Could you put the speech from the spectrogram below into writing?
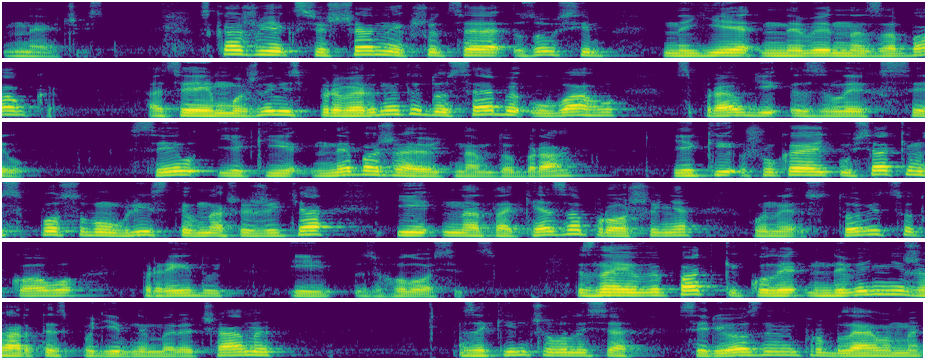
нечисть. Скажу як священник, що це зовсім не є невинна забавка, а це є можливість привернути до себе увагу справді злих сил, сил, які не бажають нам добра, які шукають усяким способом влізти в наше життя, і на таке запрошення вони стовідсотково прийдуть і зголосяться. Знаю випадки, коли невинні жарти з подібними речами закінчувалися серйозними проблемами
